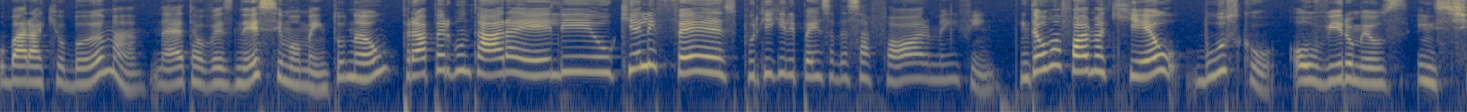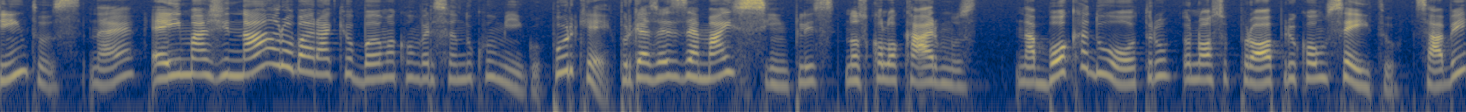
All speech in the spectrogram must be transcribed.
o Barack Obama, né, talvez nesse momento não, para perguntar a ele o que ele fez, por que, que ele pensa dessa forma, enfim. Então, uma forma que eu busco ouvir os meus instintos, né, é imaginar o Barack Obama conversando comigo. Por quê? Porque às vezes é mais simples nós colocarmos na boca do outro o nosso próprio conceito, sabe?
